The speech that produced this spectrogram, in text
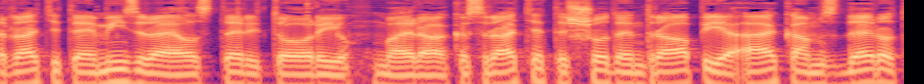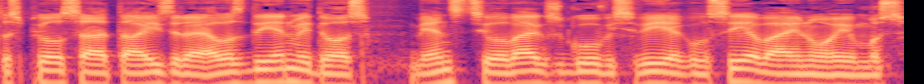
ar raķetēm Izraēlas teritoriju. Vairākas raķetes šodien trāpīja ēkām Zderotas pilsētā Izraēlas dienvidos. Viens cilvēks guvis vieglus ievainojumus.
